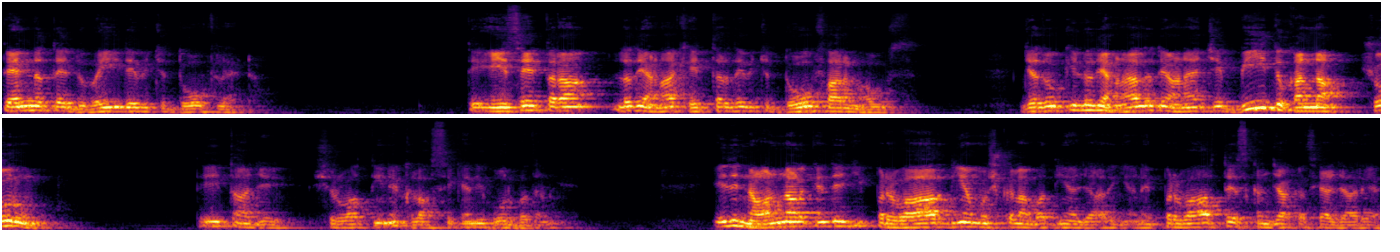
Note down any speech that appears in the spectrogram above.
ਤਿੰਨ ਤੇ ਦੁਬਈ ਦੇ ਵਿੱਚ ਦੋ ਫਲੈਟ। ਤੇ ਇਸੇ ਤਰ੍ਹਾਂ ਲੁਧਿਆਣਾ ਖੇਤਰ ਦੇ ਵਿੱਚ ਦੋ ਫਾਰਮ ਹਾਊਸ। ਜਦੋਂ ਕਿ ਲੁਧਿਆਣਾ ਲੁਧਿਆਣਾ 'ਚ 20 ਦੁਕਾਨਾਂ ਸ਼ੋਰੂਮ ਤੇ ਇਹ ਤਾਂ ਜੇ ਸ਼ੁਰੂਆਤੀ ਨੇ, ਖੁਲਾਸੇ ਕਹਿੰਦੇ ਹੋਰ ਵਧਣਗੇ। ਇਹਦੇ ਨਾਲ ਨਾਲ ਕਹਿੰਦੇ ਜੀ ਪਰਿਵਾਰ ਦੀਆਂ ਮੁਸ਼ਕਲਾਂ ਵਧਦੀਆਂ ਜਾ ਰਹੀਆਂ ਨੇ, ਪਰਿਵਾਰ ਤੇ ਸਕੰਜਾ ਕੱਸਿਆ ਜਾ ਰਿਹਾ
